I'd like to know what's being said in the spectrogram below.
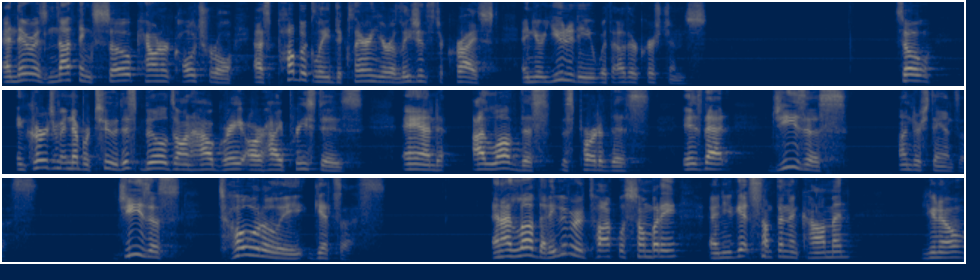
And there is nothing so countercultural as publicly declaring your allegiance to Christ and your unity with other Christians. So, encouragement number two this builds on how great our high priest is. And I love this, this part of this is that Jesus understands us. Jesus totally gets us. And I love that. Have you ever talked with somebody and you get something in common? You know,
